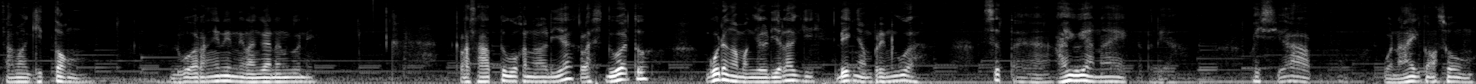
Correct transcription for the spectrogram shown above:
sama Gitong. Dua orang ini nih langganan gue nih. Kelas 1 gue kenal dia kelas 2 tuh gue udah nggak manggil dia lagi. Dia nyamperin gue set ya ayo ya naik kata dia. Wih siap. Gue naik tuh langsung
